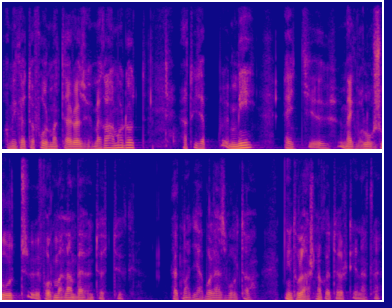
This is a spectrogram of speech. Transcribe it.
amiket a formatervező megálmodott, hát ugye mi egy megvalósult formálán beöntöttük. Tehát nagyjából ez volt a indulásnak a története.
